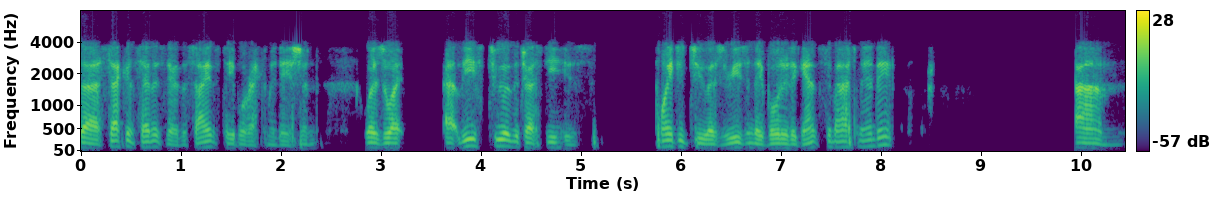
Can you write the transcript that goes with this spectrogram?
uh, second sentence there, the science table recommendation, was what at least two of the trustees pointed to as the reason they voted against the mask mandate. Um,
